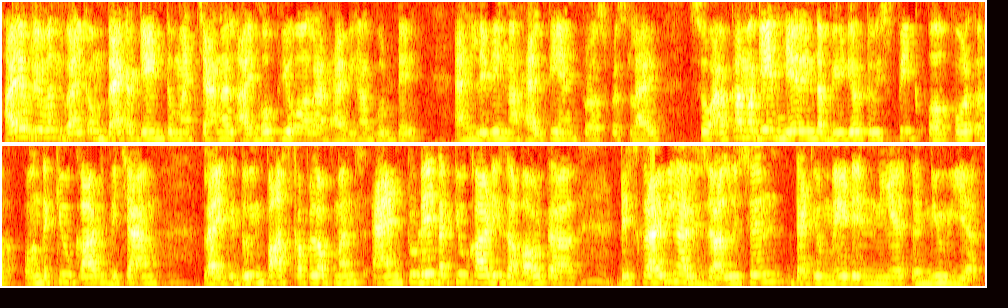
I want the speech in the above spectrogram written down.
Hi everyone, welcome back again to my channel. I hope you all are having a good day and living a healthy and prosperous life. So I've come again here in the video to speak uh, for uh, on the cue card which I am like doing past couple of months and today the cue card is about uh, describing a resolution that you made in near uh, new year.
